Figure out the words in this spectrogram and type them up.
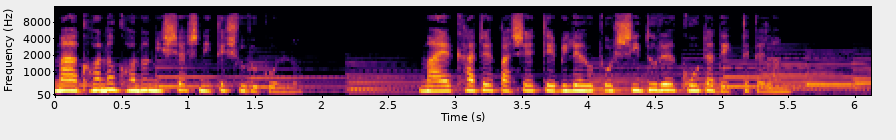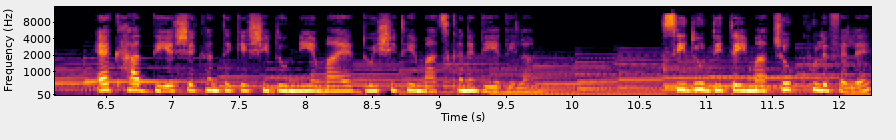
মা ঘন ঘন নিঃশ্বাস নিতে শুরু করল। মায়ের খাটের পাশে টেবিলের উপর সিঁদুরের কৌটা দেখতে পেলাম। এক হাত দিয়ে সেখান থেকে সিঁদুর নিয়ে মায়ের দুই সিঁথির মাঝখানে দিয়ে দিলাম। সিঁদুর দিতেই মা চোখ খুলে ফেলে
